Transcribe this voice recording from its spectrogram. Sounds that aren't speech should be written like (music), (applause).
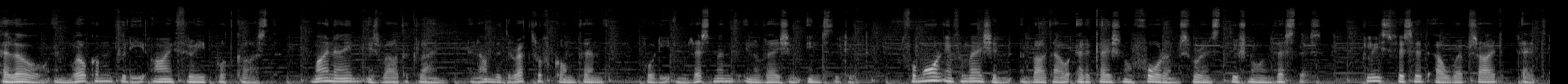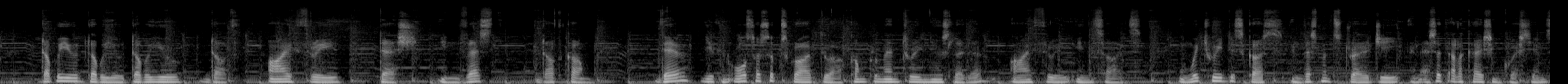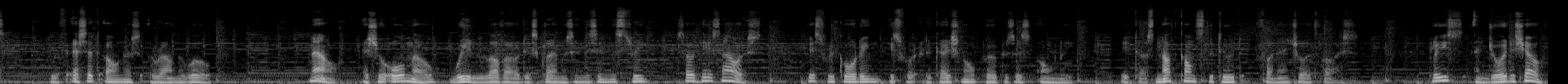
Hello and welcome to the i3 podcast. My name is Wouter Klein and I'm the Director of Content for the Investment Innovation Institute. For more information about our educational forums for institutional investors, please visit our website at www.i3-invest.com. There you can also subscribe to our complimentary newsletter i3 Insights in which we discuss investment strategy and asset allocation questions with asset owners around the world. Now, as you all know, we love our disclaimers in this industry, so here's ours. This recording is for educational purposes only. It does not constitute financial advice. Please enjoy the show.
